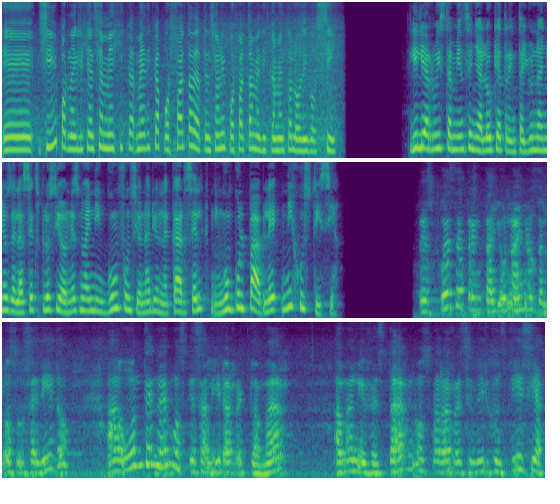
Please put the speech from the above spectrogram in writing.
Eh, sí, por negligencia médica, por falta de atención y por falta de medicamento, lo digo, sí. Lilia Ruiz también señaló que a 31 años de las explosiones no hay ningún funcionario en la cárcel, ningún culpable ni justicia. Después de 31 años de lo sucedido, aún tenemos que salir a reclamar, a manifestarnos para recibir justicia,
